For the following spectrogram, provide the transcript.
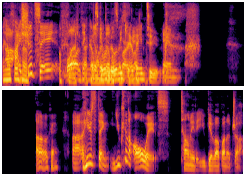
Uh, I should say, a while I'm thinking I of wanna the. Devil's Bargain. campaign two. and oh, okay. Uh, here's the thing: you can always tell me that you give up on a job,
